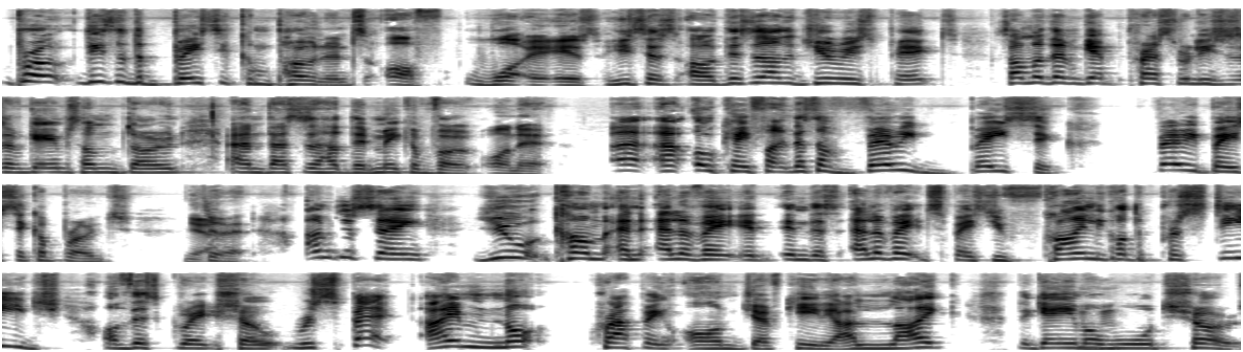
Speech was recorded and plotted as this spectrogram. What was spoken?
bro, these are the basic components of what it is. He says, "Oh, this is how the jury's picked. Some of them get press releases of games, some don't, and that's how they make a vote on it." Uh, uh, okay, fine. That's a very basic very basic approach Yeah. to it. I'm just saying you come and elevate it in this elevated space. You've finally got the prestige of this great show. Respect. I'm not crapping on Geoff Keighley. I like the Game mm-hmm. Award shows.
